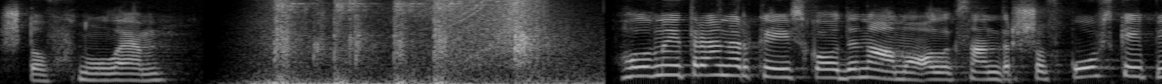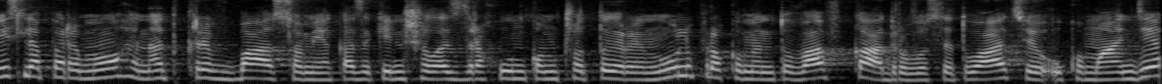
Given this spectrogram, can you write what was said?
штовхнули. Головний тренер київського Динамо Олександр Шовковський після перемоги над Кривбасом, яка закінчилась з рахунком 4-0, прокоментував кадрову ситуацію у команді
